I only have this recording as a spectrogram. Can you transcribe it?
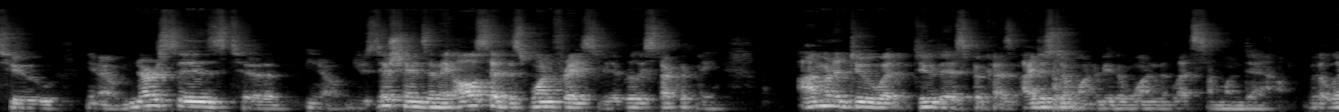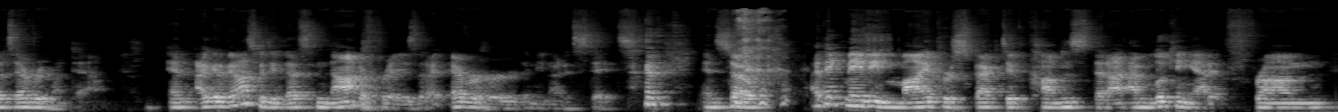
to you know nurses, to you know musicians, and they all said this one phrase to me that really stuck with me. I'm going to do what do this because I just don't want to be the one that lets someone down, that lets everyone down. And I got to be honest with you, that's not a phrase that I ever heard in the United States. and so I think maybe my perspective comes that I, am looking at it from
